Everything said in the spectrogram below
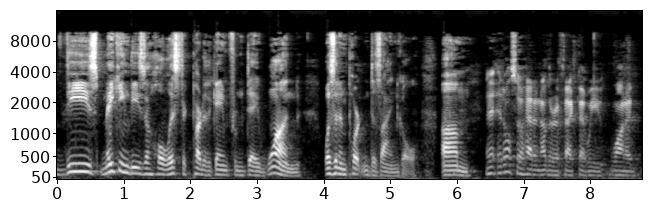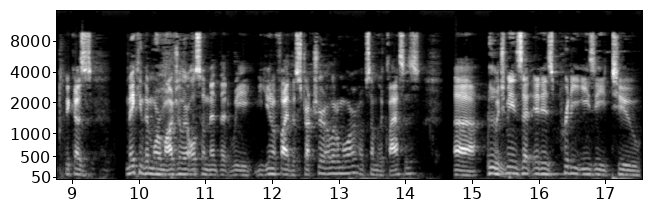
these making these a holistic part of the game from day one was an important design goal. Um, it also had another effect that we wanted because making them more modular also meant that we unified the structure a little more of some of the classes, uh, which means that it is pretty easy to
